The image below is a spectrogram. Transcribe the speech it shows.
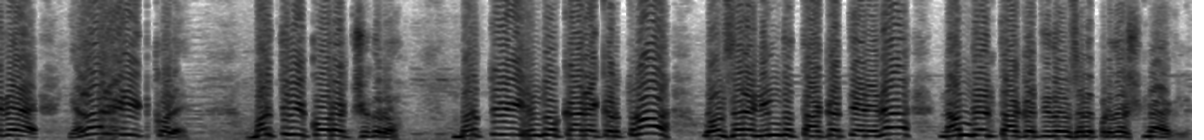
ಇದೆ, ಎಲ್ಲ ಇಟ್ಕೊಳ್ಳಿ. ಬರ್ತೀವಿ ಕೋರಕ್ಷಕರು ಬರ್ತೀವಿ ಹಿಂದೂ ಕಾರ್ಯಕರ್ತರು. ಒಂದ್ಸಲ ನಿಮ್ಮದು ತಾಕತ್ತೇನಿದೆ ನಮ್ದೇನು ತಾಕತ್ತಿದೆ ಒಂದ್ಸಲ ಪ್ರದರ್ಶನ ಆಗಲಿ.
